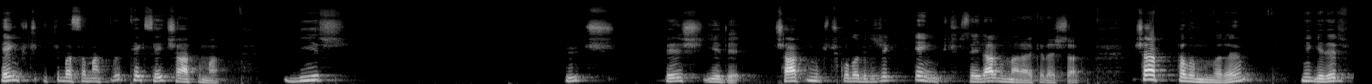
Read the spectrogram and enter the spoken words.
en küçük iki basamaklı tek sayı çarpımı. 1, 3, 5, 7. Çarpımı küçük olabilecek en küçük sayılar bunlar arkadaşlar. Çarpalım bunları. Ne gelir?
